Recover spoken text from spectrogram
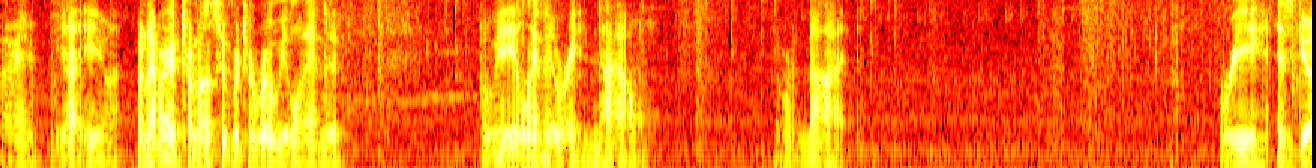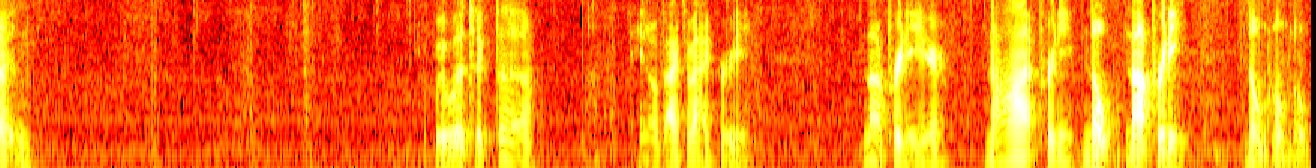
Alright, we got you. Whenever I turn on Super Turbo, we land it. But we need to land it right now. And we're not. Re is good. We would have took the, you know, back-to-back Re. Not pretty here. Not pretty. Nope, not pretty. Nope, nope, nope.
